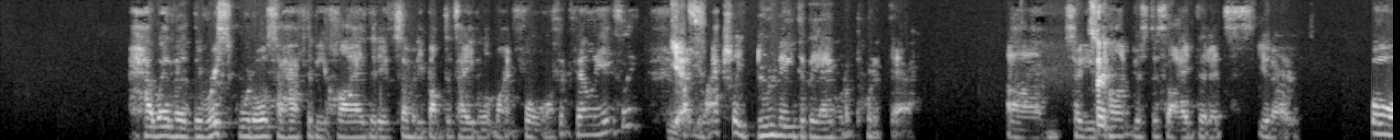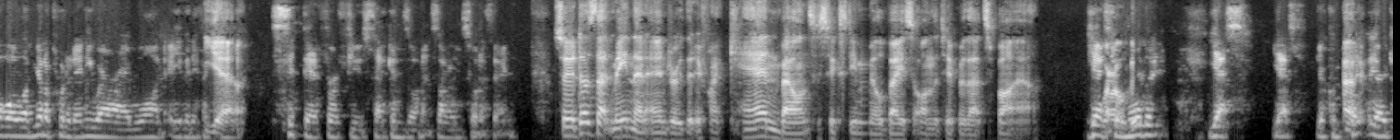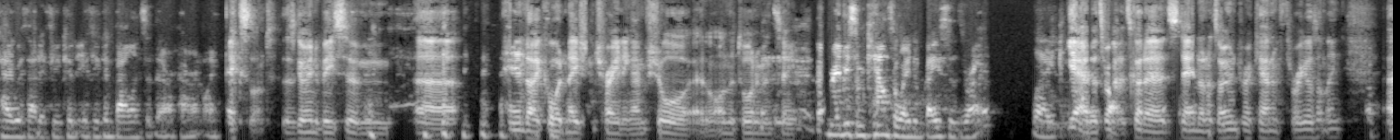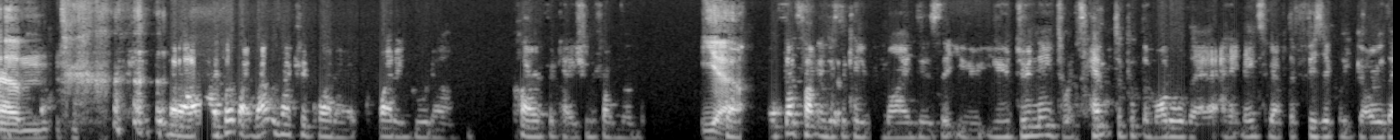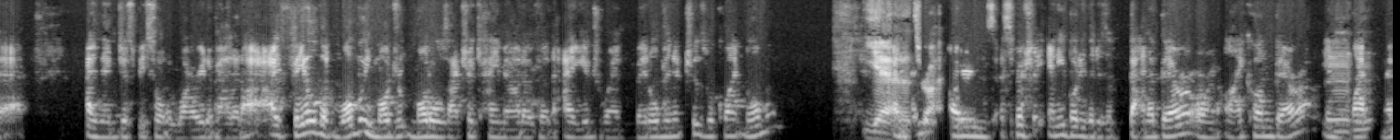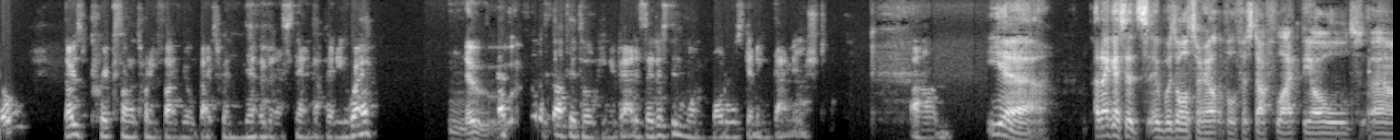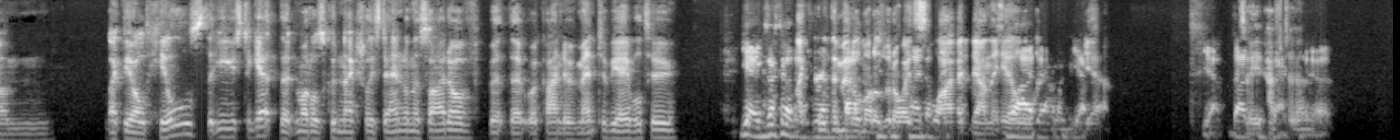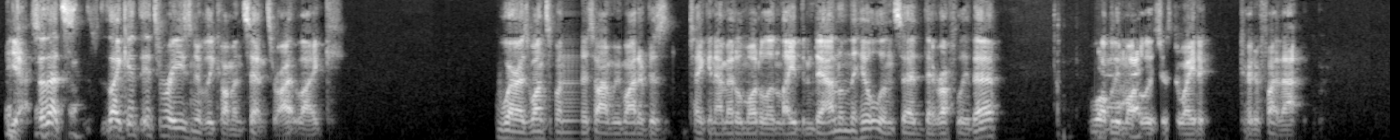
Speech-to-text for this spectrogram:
However, the risk would also have to be higher that if somebody bumped a table, it might fall off it fairly easily. Yes. But you actually do need to be able to put it there. Um, so you so, can't just decide that it's, you know, oh well i'm going to put it anywhere i want even if it yeah. sit there for a few seconds on its own sort of thing. So does that mean then andrew that if i can balance a 60 mil base on the tip of that spire yes than, yes yes you're completely okay. okay. with that if you can if you can balance it there apparently. Excellent. There's going to be some uh, hand-eye coordination training i'm sure on the tournament scene maybe some counterweighted bases right like yeah, that's right. It's got to stand on its own for a count of three or something. Um... no, I thought that that was actually quite a quite a good um, clarification from them. Yeah. So that's something just to keep in mind is that you you do need to attempt to put the model there, and it needs to be able to physically go there, and then just be sort of worried about it. I, I feel that wobbly mod- models actually came out of an age when metal miniatures were quite normal. Yeah, and that's right. Owns, especially anybody that is a banner bearer or an icon bearer in mm-hmm. white metal, those pricks on a 25 mil base were never going to stand up anywhere. No. That's the sort of stuff they're talking about is they just didn't want models getting damaged. Um, yeah, and I guess it's it was also helpful for stuff like the old um, like the old hills that you used to get that models couldn't actually stand on the side of, but that were kind of meant to be able to. Yeah, exactly. Like the, the metal models would always slide down the hill. Slide Down, yes. Yeah. Yeah, that's so you exactly have to, it. Yeah, so that's like it, it's reasonably common sense, right? Like, whereas once upon a time we might have just taken our metal model and laid them down on the hill and said they're roughly there. Wobbly yeah, model I, is just a way to codify that.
